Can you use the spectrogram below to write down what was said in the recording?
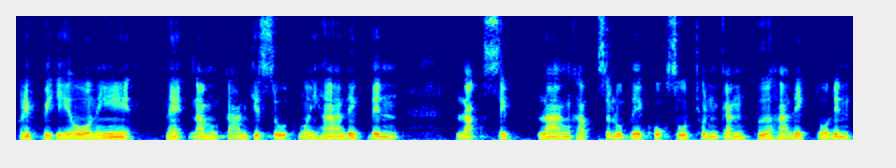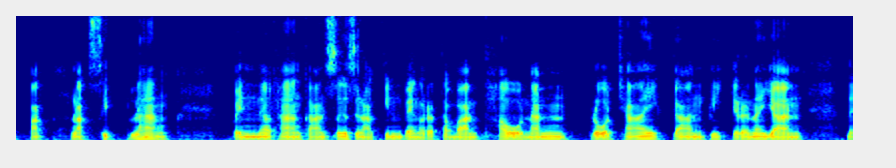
คลิปวิดีโอนี้ แนะนำการคิดสูตรหวยหาเลขเด่นหลัก 10 ล่างครับ สรุปเลข 6 สูตรชนกัน เพื่อหาเลขตัวเด่นปักหลัก 10 ล่าง เป็นแนวทางการซื้อสลากกินแบ่งรัฐบาลเท่านั้น โปรดใช้การพิจารณญาณใน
